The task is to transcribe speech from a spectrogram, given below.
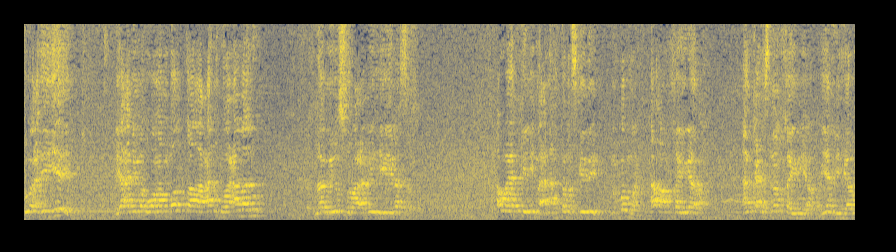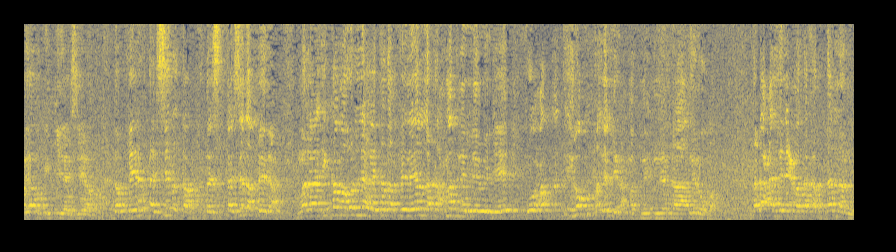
توعدي يعني ومن بطأ عنه عمله لم يسرع به نسب. أو يكلي معناها تمس كذي نقوم أهم خيرا أنك حسنا خيريا يلي هي ويا ممكن كي يسيا دبينا تيسيد تيسيد دبينا ملائكة ما قلنا هي تدبينا يلا رحمتنا اللي وجه. فوق يروح يلي رحمتنا. نروما تدع اللي نعمة خدنا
